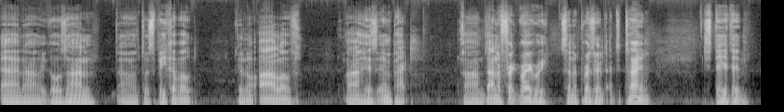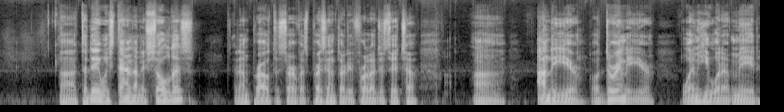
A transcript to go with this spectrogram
And uh, it goes on uh, to speak about, you know, all of uh, his impact. Um, Donna Frett-Gregory, Senate President at the time, stated, uh, Today we stand on his shoulders, and I'm proud to serve as President 34 Legislature uh, on the year or during the year when he would have made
